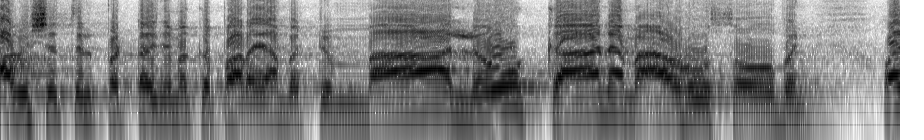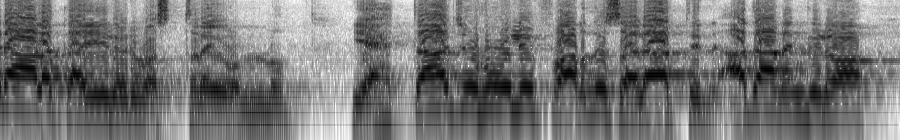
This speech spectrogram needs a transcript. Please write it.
ആവശ്യത്തിൽപ്പെട്ട നമുക്ക് പറയാൻ പറ്റും മാ ലോ കാന മാഹു സോബൻ. ഒരാളെ കയ്യിൽ ഒരു വസ്ത്രമേ ഉള്ളൂ. യഹ്താജുഹൂലി ഫർദ് സലാത്തിൻ. അതാണെങ്കിലോ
